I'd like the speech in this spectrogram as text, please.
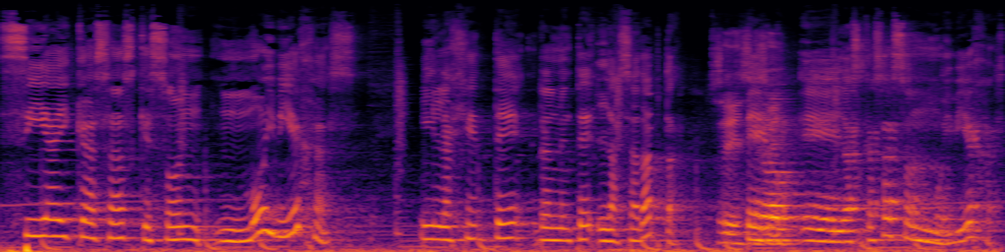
sí hay casas que son muy viejas y la gente realmente las adapta. Sí, Pero sí. eh, las casas son muy viejas.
